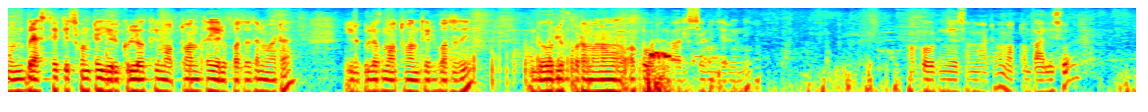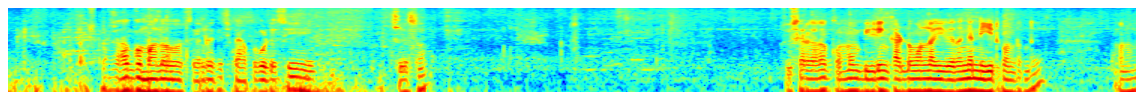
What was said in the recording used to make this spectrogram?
ముందు బ్రష్ ఎక్కించుకుంటే ఇరుకుల్లోకి మొత్తం అంతా వెళ్ళిపోతుంది అనమాట ఇరుకుల్లోకి మొత్తం అంతా వెళ్ళిపోతుంది. డోర్లకు కూడా మనం ఒక కోటింగ్ పాలిష్ చేయడం జరిగింది. ఒక కోటింగ్ వేసాం అనమాట మొత్తం పాలిష్ చూస్తున్నారు కదా గుమ్మాలో సీలర్ పేపర్ కొట్టేసి చేసాం. చూసారు కదా గుమ్మం బీడింగ్ కట్టడం వల్ల ఈ విధంగా నీట్గా ఉంటుంది. మనం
